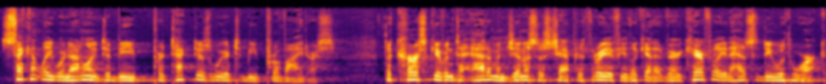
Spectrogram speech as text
Secondly, we're not only to be protectors, we are to be providers. The curse given to Adam in Genesis chapter 3, if you look at it very carefully, it has to do with work.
